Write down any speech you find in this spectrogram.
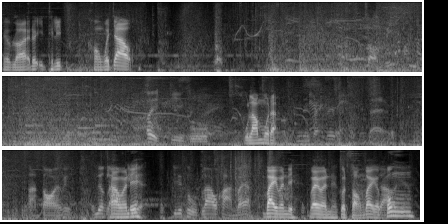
เรียบร้อยด้วยอิทธิฤทธิ์ของพระเจ้าสองวิเอ้ยพี่กูกูล้ำหมดอะ สานต่อนะพี่เรื่องราเอาวมาดิที่อะที่ได้ถูกเล่าขานไว้อะ ใบมันดิใบมันกดสองใบกับยาวปุ้ง เนี่ย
